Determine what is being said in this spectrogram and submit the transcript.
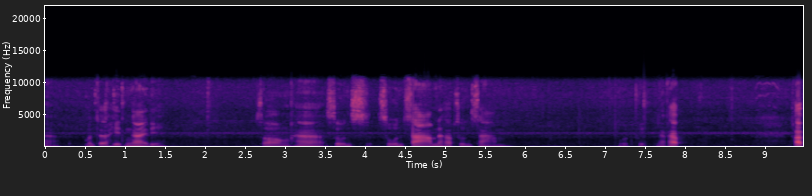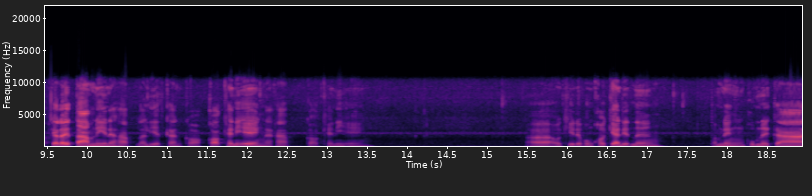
นะ มันจะเห็นง่ายดี 25003 นะครับ 03พูดผิดนะครับ ครับจะได้ตามนี้นะครับรายละเอียดการกรอกกรอกแค่นี้เองนะครับกรอกแค่นี้เอง อ่าโอเคเดี๋ยวผมขอแก้นิดนึงตำแหน่งผู้อำนวยการ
